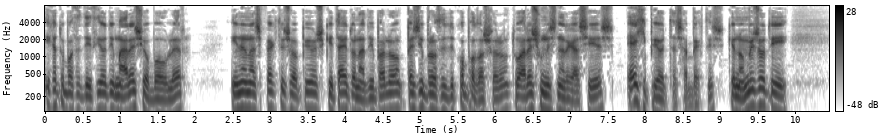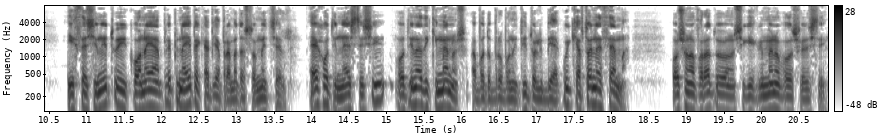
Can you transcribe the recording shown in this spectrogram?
είχα τοποθετηθεί ότι μου αρέσει ο Μπόουλερ. Είναι ένας παίκτης ο οποίος κοιτάει τον αντίπαλο, παίζει προθετικό ποδόσφαιρο, του αρέσουν οι συνεργασίες, έχει ποιότητα σαν παίκτης και νομίζω ότι η χθεσινή του εικόνα πρέπει να είπε κάποια πράγματα στο Μίτσελ. Έχω την αίσθηση ότι είναι αδικημένος από τον προπονητή του Ολυμπιακού και αυτό είναι θέμα όσον αφορά τον συγκεκριμένο ποδοσφαιριστή.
